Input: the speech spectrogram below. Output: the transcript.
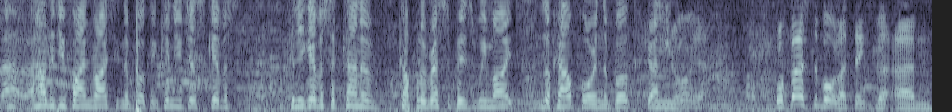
How did you find writing the book? And can you just give us, can you give us a kind of couple of recipes we might look out for in the book? And Sure, yeah. Well, first of all, I think that um,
